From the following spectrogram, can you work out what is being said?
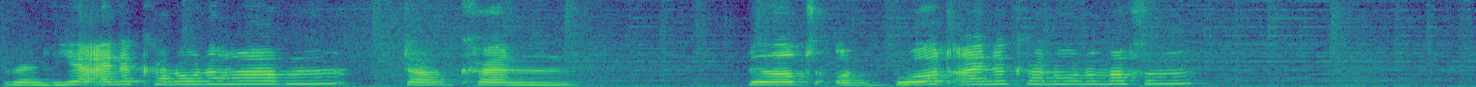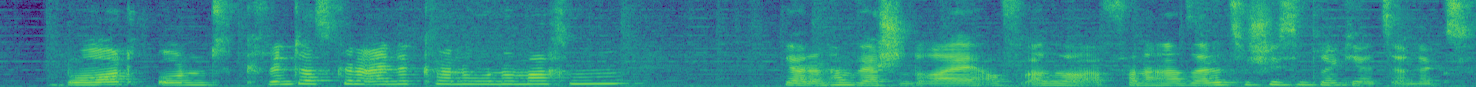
Wenn wir eine Kanone haben, dann können Bird und Burt eine Kanone machen. Bord und Quintas können eine Kanone machen. Ja, dann haben wir ja schon drei. Auf, also von der anderen Seite zu schießen bringt ja jetzt ja nichts.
